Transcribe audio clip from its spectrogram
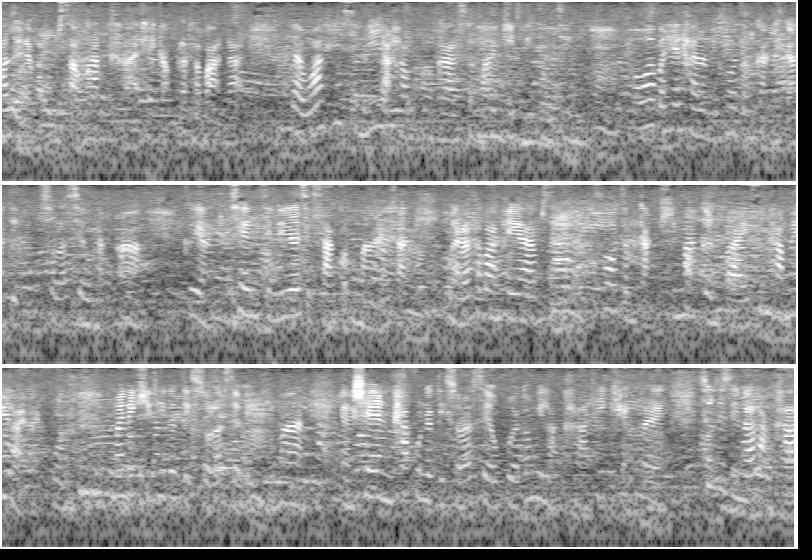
ฟ้าเหลือเนี่ยผมสามารถขายให้กับรัฐบาลได้แต่ว่าที่ซินดี้อยากทำโครงการสมาร์ทกินนี้จริงๆ เพราะว่าประเทศไทยเรามีข้อจำกัดในการติดโซลาร์เซลล์หนักมาก คืออย่างเช่นซินดี้ได้ศึกษากฎหมายค่ะ เหมือนรัฐบาลพยายามสร้างข้อจำกัดที่มากเกินไป ซึ่งทำให้หลาย ๆ คน ไม่ได้คิดที่จะติดโซลาร์เซลล์เองที่บ้านอย่างเช่น ถ้าคุณจะติดโซลาร์เซลล์คุณต้องมีหลังคาที่แข็งแรง ซึ่งจริง ๆ แล้วหลังคา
